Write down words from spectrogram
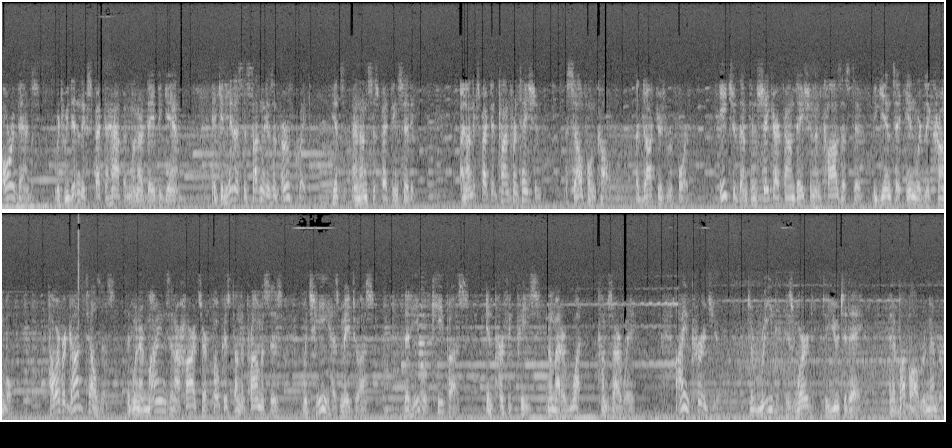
or events which we didn't expect to happen when our day began. It can hit us as suddenly as an earthquake hits an unsuspecting city. An unexpected confrontation, a cell phone call, a doctor's report. Each of them can shake our foundation and cause us to begin to inwardly crumble. However, God tells us that when our minds and our hearts are focused on the promises which He has made to us, that He will keep us in perfect peace no matter what comes our way. I encourage you to read His Word to you today, and above all, remember,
